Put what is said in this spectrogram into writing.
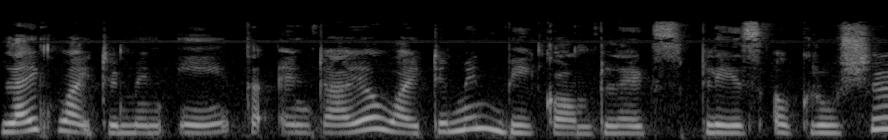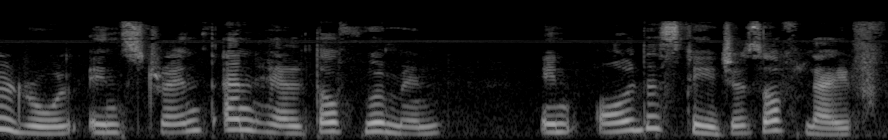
Like vitamin A, the entire vitamin B complex plays a crucial role in strength and health of women in all the stages of life.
